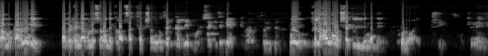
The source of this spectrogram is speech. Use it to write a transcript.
ਕੰਮ ਕਰਨਗੇ ਤਾਂ ਬਠਿੰਡਾ ਪੁਲਿਸ ਉਹਨਾਂ ਦੇ ਖਿਲਾਫ ਸਖਤ ਐਕਸ਼ਨ ਲਊ ਸਰ ਕੱਲੇ ਮੋਟਰਸਾਈਕਲ ਤੇ ਵੀ ਐਕਟਿਵਾ ਵੀ ਚੋਰੀ ਕਰਦੇ ਨਹੀਂ ਫਿਲਹਾਲ ਮੋਟਰਸਾਈਕਲ ਹੀ ਇਹਨਾਂ ਦੇ ਕੋਲੋਂ ਆਏ। ਠੀਕ ਠੀਕ।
